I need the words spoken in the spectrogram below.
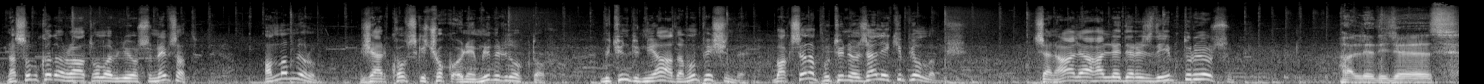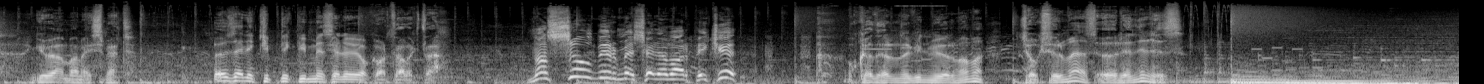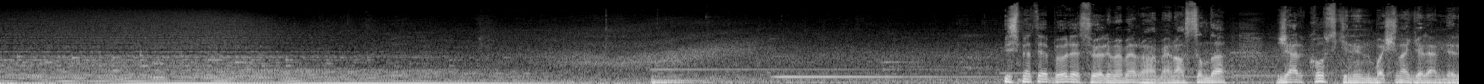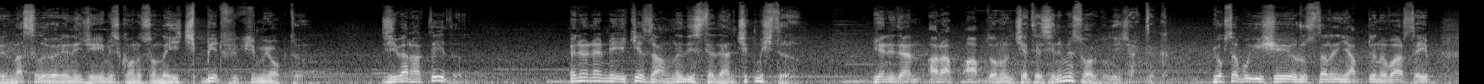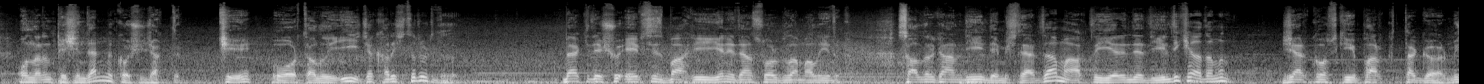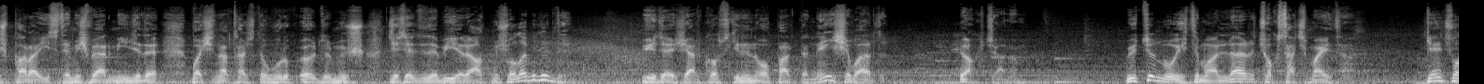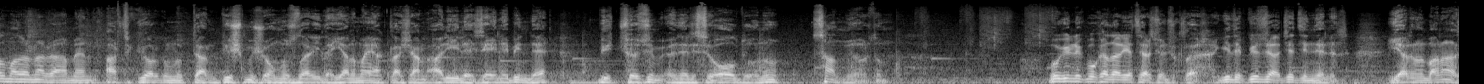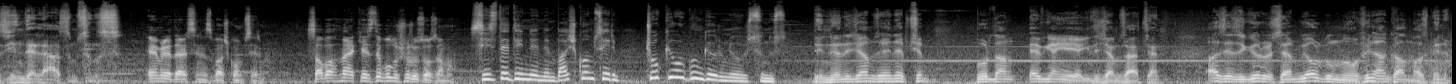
Nasıl bu kadar rahat olabiliyorsun Nevzat? Anlamıyorum. Jerkovski çok önemli bir doktor. Bütün dünya adamın peşinde. Baksana Putin özel ekip yollamış. Sen hala hallederiz deyip duruyorsun. Halledeceğiz. Güven bana İsmet. Özel ekiplik bir mesele yok ortalıkta. Nasıl bir mesele var peki? O kadarını bilmiyorum ama çok sürmez. Öğreniriz. İsmet'e böyle söylememe rağmen aslında Jerkovski'nin başına gelenleri nasıl öğreneceğimiz konusunda hiçbir fikrim yoktu. Ziver haklıydı. En önemli iki zanlı listeden çıkmıştı. Yeniden Arap Abdo'nun çetesini mi sorgulayacaktık? Yoksa bu işi Rusların yaptığını varsayıp onların peşinden mi koşacaktık? Ki bu ortalığı iyice karıştırırdı. Belki de şu evsiz Bahri'yi yeniden sorgulamalıydık. Saldırgan değil demişlerdi ama aklı yerinde değildi ki adamın. Jerkovski'yi parkta görmüş, para istemiş vermeyince de başına taşla vurup öldürmüş, cesedi de bir yere atmış olabilirdi. Bir de Jerkovski'nin o parkta ne işi vardı? Yok canım. Bütün bu ihtimaller çok saçmaydı. Genç olmalarına rağmen artık yorgunluktan düşmüş omuzlarıyla yanıma yaklaşan Ali ile Zeynep'in de bir çözüm önerisi olduğunu sanmıyordum. Bugünlük bu kadar yeter çocuklar. Gidip güzelce dinlenin. Yarın bana zinde lazımsınız. Emredersiniz başkomiserim. Sabah merkezde buluşuruz o zaman. Siz de dinlenin başkomiserim. Çok yorgun görünüyorsunuz. Dinleneceğim Zeynep'ciğim. Buradan Evgenya'ya gideceğim zaten. Aziz'i görürsem yorgunluğum falan kalmaz benim.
